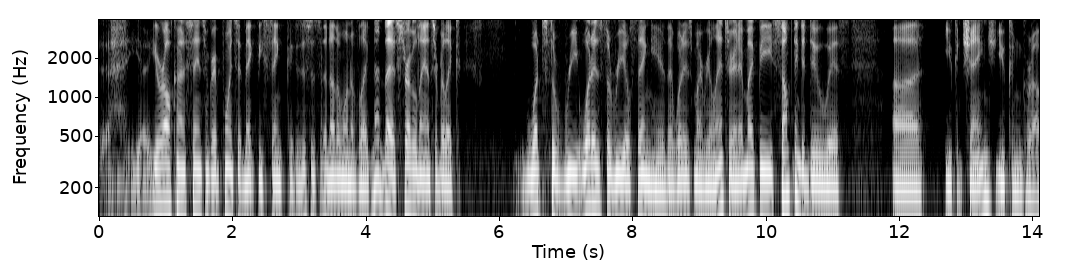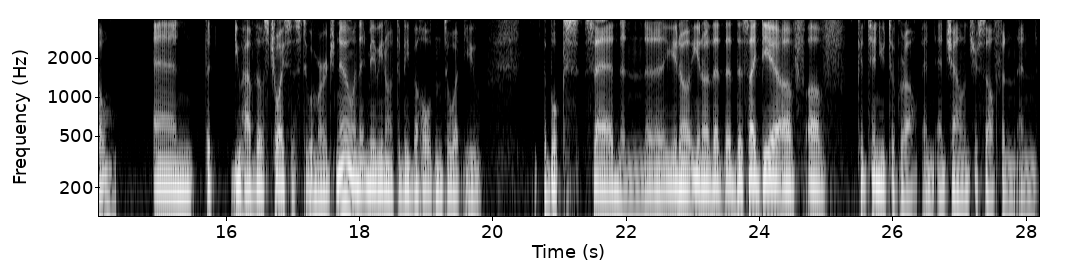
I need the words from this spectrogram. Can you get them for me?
You're all kind of saying some great points that make me think because this is another one of like not that I struggle to answer, but like, what's the re- what is the real thing here? That what is my real answer? And it might be something to do with uh, you can change, you can grow, and that you have those choices to emerge new, and that maybe you don't have to be beholden to what you the books said, and uh, you know, you know that this idea of of continue to grow and, and challenge yourself, and and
